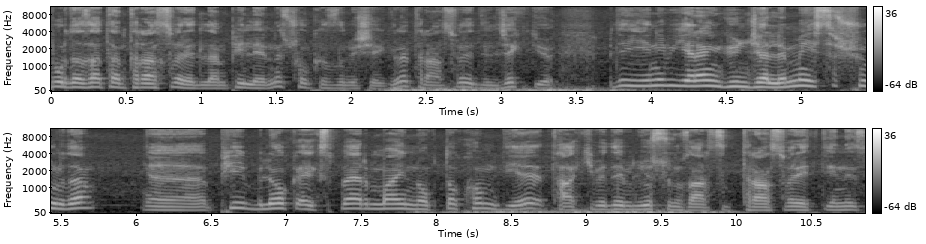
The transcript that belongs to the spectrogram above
Burada zaten transfer edilen pilleriniz çok hızlı bir şekilde transfer edilecek diyor. Bir de yeni bir gelen güncelleme ise şurada e, pblockexpertmine.com diye takip edebiliyorsunuz artık transfer ettiğiniz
